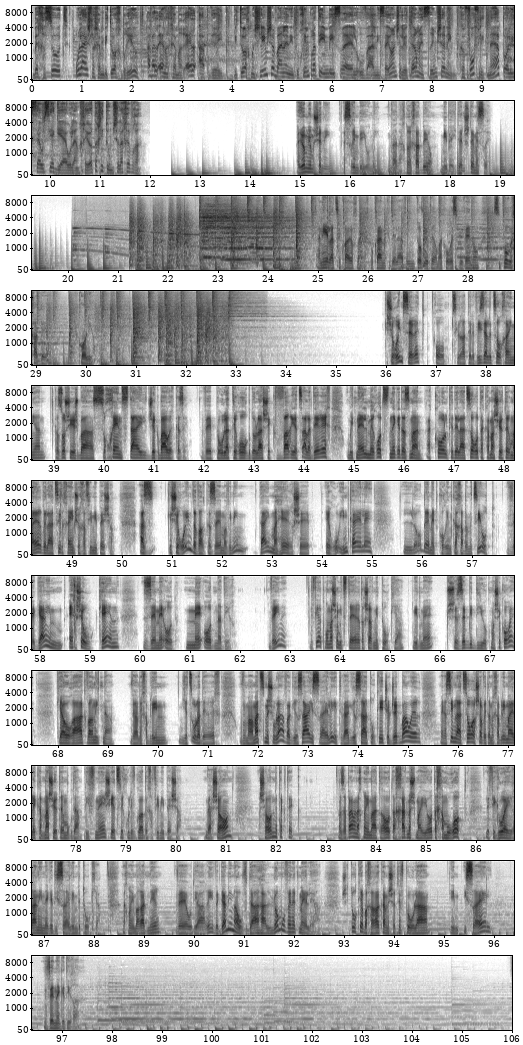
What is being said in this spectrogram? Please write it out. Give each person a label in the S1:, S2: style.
S1: בחסות, אולי יש לכם ביטוח בריאות, אבל אין לכם הראל אפגריד. ביטוח משלים שב"ן לניתוחים פרטיים בישראל ובעל ניסיון של יותר מ-20 שנים. כפוף לתנאי הפוליסה וסייגיה ולהנחיות החיתום של החברה.
S2: היום יום שני, 20 ביוני, ואנחנו אחד ביום, מבית N12. אני אלעד שמחיוף ואנחנו כאן כדי להבין טוב יותר מה קורה סביבנו, סיפור אחד ביום, כל יום. כשרואים סרט, או סדרת טלוויזיה לצורך העניין, כזו שיש בה סוכן סטייל ג'ק באואר כזה, ופעולת טרור גדולה שכבר יצאה לדרך, ומתנהל מרוץ נגד הזמן, הכל כדי לעצור אותה כמה שיותר מהר ולהציל חיים של חפים מפשע. אז כשרואים דבר כזה, מבינים די מהר ש... אירועים כאלה לא באמת קורים ככה במציאות. וגם אם איכשהו כן, זה מאוד, מאוד נדיר. והנה, לפי התמונה שמצטיירת עכשיו מטורקיה, נדמה שזה בדיוק מה שקורה. כי ההוראה כבר ניתנה, והמחבלים יצאו לדרך, ובמאמץ משולב, הגרסה הישראלית והגרסה הטורקית של ג'ק באואר מנסים לעצור עכשיו את המחבלים האלה כמה שיותר מוקדם, לפני שיצליחו לפגוע בחפים מפשע. והשעון? השעון מתקתק. אז הפעם אנחנו עם ההתראות החד משמעיות החמורות לפיגוע איראני נגד ישראלים בטורקיה. אנחנו עם ארד ניר ואהוד יערי, וגם עם העובדה הלא מובנת מאליה, שטורקיה בחרה כאן לשתף פעולה עם ישראל ונגד איראן.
